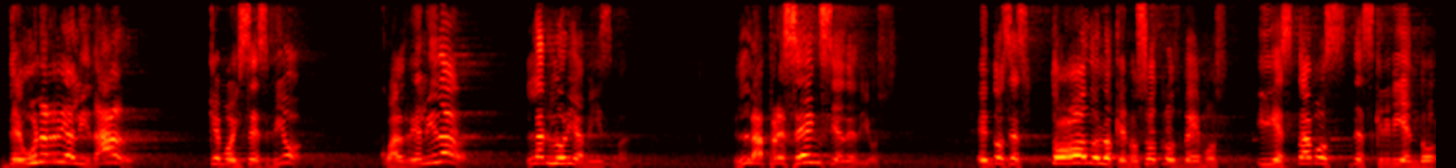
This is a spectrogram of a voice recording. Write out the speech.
de una realidad que Moisés vio. ¿Cuál realidad? La gloria misma, la presencia de Dios. Entonces, todo lo que nosotros vemos y estamos describiendo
